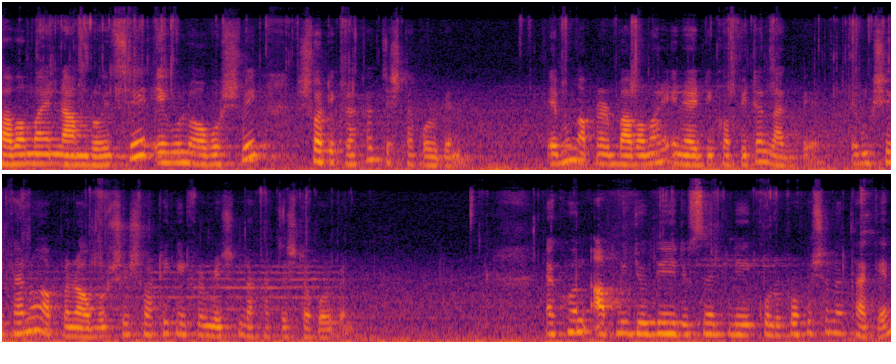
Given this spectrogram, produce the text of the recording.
বাবা মায়ের নাম রয়েছে, এগুলো অবশ্যই সঠিক রাখার চেষ্টা করবেন এবং আপনার বাবা মার এনআইডি কপিটা লাগবে এবং সেখানেও আপনারা অবশ্যই সঠিক ইনফরমেশন রাখার চেষ্টা করবেন। এখন আপনি যদি রিসেন্টলি কোনো প্রফেশনে থাকেন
